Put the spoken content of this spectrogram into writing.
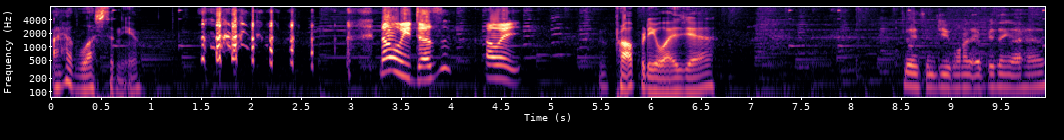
I have less than you. No, he doesn't. Oh wait, Property wise, yeah. Nathan, do you want everything I have?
